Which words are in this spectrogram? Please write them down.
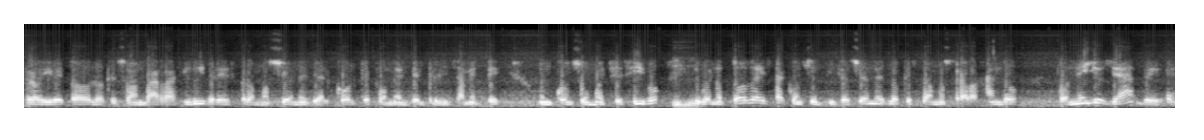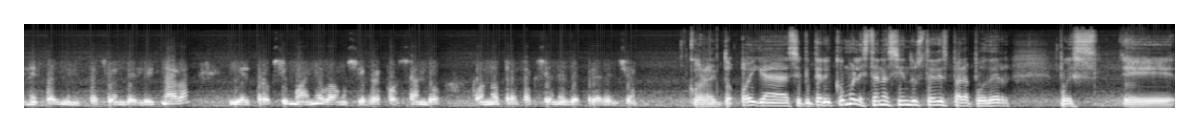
prohíbe todo lo que son barras libres, promociones de alcohol que fomenten precisamente un consumo excesivo. Y bueno, toda esta concientización es lo que estamos trabajando con ellos ya de, en esta administración de Luis Nava y el próximo año vamos a ir reforzando con otras acciones de prevención. Correcto. Oiga, secretario, ¿cómo le están haciendo ustedes para poder, pues, eh,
